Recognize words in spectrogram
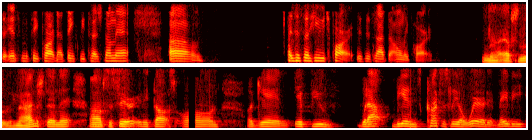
the intimacy part. And I think we touched on that. Um, it's just a huge part. It's just not the only part. No, absolutely. No, I understand that. Um, Sincere, any thoughts on, again, if you, without being consciously aware that maybe,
